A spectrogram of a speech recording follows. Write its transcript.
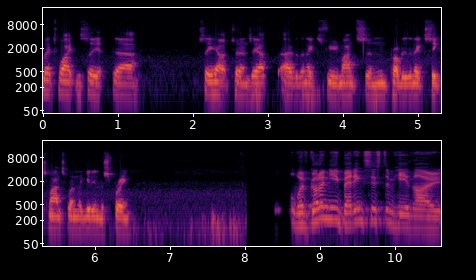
let's wait and see it, uh, see how it turns out over the next few months and probably the next six months when we get into spring. We've got a new betting system here, though,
